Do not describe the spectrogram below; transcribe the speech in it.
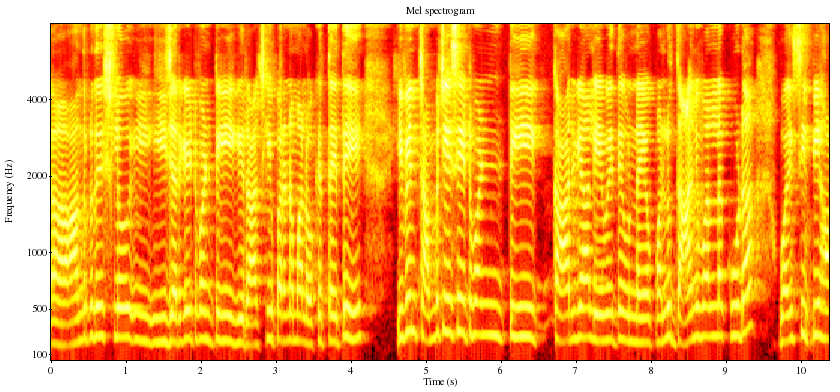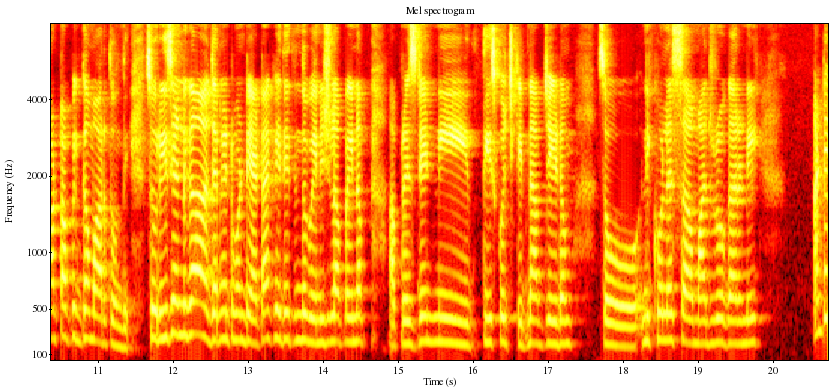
ఆ, ఆంధ్రప్రదేశ్లో ఈ ఈ జరిగేటువంటి రాజకీయ పరిణామాలు ఒక ఎత్తు అయితే ఈవెన్ ట్రంప్ చేసేటువంటి కార్యాలు ఏవైతే ఉన్నాయో పనులు దానివల్ల కూడా వైసీపీ హాట్ టాపిక్గా మారుతుంది. సో రీసెంట్గా జరిగినటువంటి అటాక్ ఏదైతే ఉందో వెనిజులా పైన ఆ ప్రెసిడెంట్ని తీసుకొచ్చి కిడ్నాప్ చేయడం సో నికోలస్ మాజురో గారిని అంటే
